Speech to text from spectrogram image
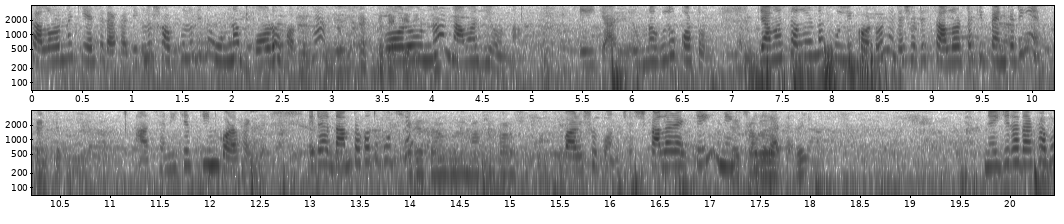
সালোয়ার না কি আছে? দেখা যায় এগুলো সবগুলো কিন্তু ওড়না বড় হবে হ্যাঁ? বড় ওড়না নামাজি ওড়না। এই চার ওড়নাগুলো কটন জামা সালোয়ার না ফুললি কটন এটার সাথে সালোয়ারটা কি প্যান কাটিং এ প্যান্ট কাটিং আচ্ছা নিচে স্কিন করা থাকবে। এটার দামটা কত পড়ছে? বারোশো পঞ্চাশ। কালার একটাই নেক্সট হ্যাঁ, দেখাচ্ছি। নেই যেটা দেখাবো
